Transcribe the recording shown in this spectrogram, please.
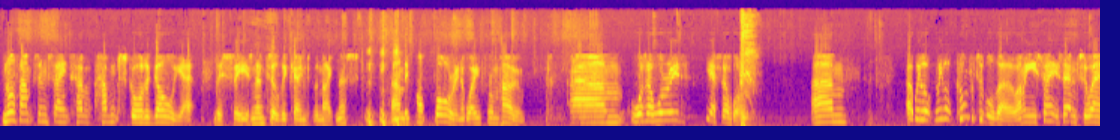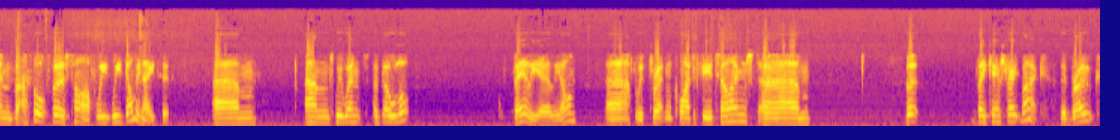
Northampton Saints have, haven't scored a goal yet this season until they came to the Magnus, and they've got four in away from home. Um, was I worried? Yes, I was. Um, we look we look comfortable though. I mean, you say it's end to end, but I thought first half we we dominated. Um, and we went a goal up fairly early on uh, after we'd threatened quite a few times. Um, but they came straight back. They broke.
